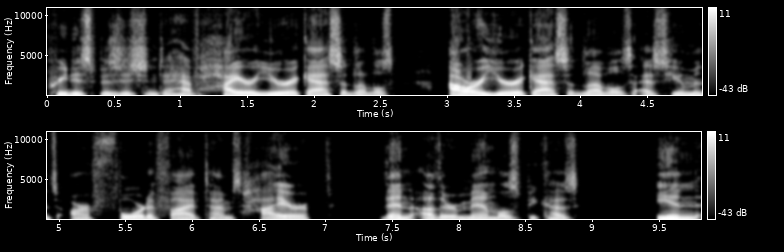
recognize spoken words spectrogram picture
predisposition to have higher uric acid levels. Our uric acid levels as humans are four to five times higher than other mammals because in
